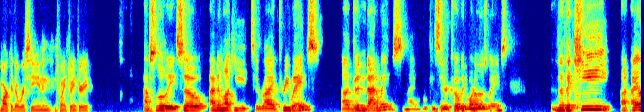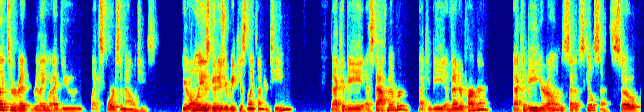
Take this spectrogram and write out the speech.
market that we're seeing in, in 2023 absolutely so i've been lucky to ride three waves uh, good and bad waves and i would consider covid one of those waves. The, the key I, I like to re relate what i do like sports analogies. You're only as good as your weakest link on your team. That could be a staff member that could be a vendor partner that could be your own set of skill sets. So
